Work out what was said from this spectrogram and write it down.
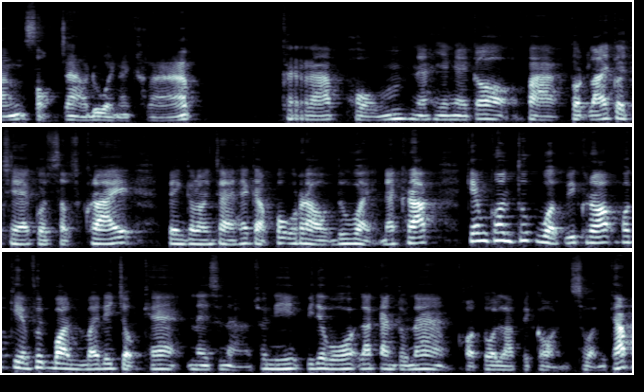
ทั้ง 2 เจ้าด้วยนะครับ ครับผมนะยังไงก็ฝากกดไลค์กดแชร์กด subscribe เป็นกำลังใจให้กับพวกเราด้วยนะครับเข้มข้นทุกบทวิเคราะห์เพราะเกมฟุตบอลไม่ได้จบแค่ในสนามช่วงนี้พีเตอร์โวและกันตัวหน้าขอตัวลาไปก่อนสวัสดีครับ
